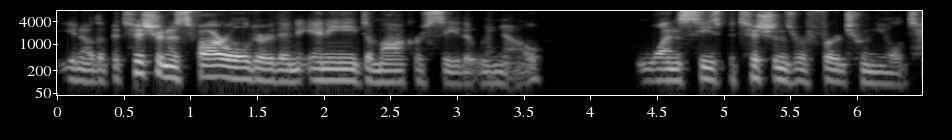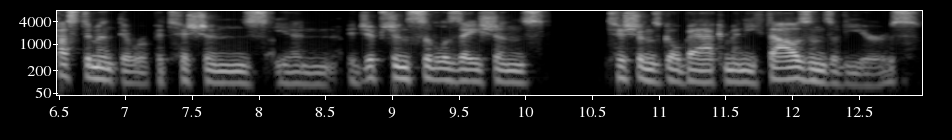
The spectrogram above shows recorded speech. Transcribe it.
You know, the petition is far older than any democracy that we know. One sees petitions referred to in the Old Testament. There were petitions in Egyptian civilizations. Petitions go back many thousands of years.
